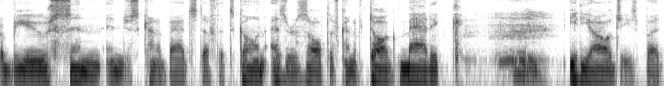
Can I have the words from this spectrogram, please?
abuse and and just kind of bad stuff that's gone as a result of kind of dogmatic ideologies, but.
